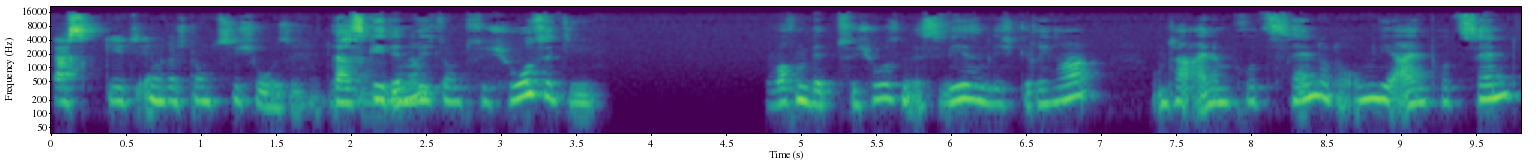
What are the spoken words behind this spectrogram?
Das geht in Richtung Psychose. Das geht in ne? Richtung Psychose. Die Wochenbettpsychosen ist wesentlich geringer, unter einem Prozent oder um die ein Prozent.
